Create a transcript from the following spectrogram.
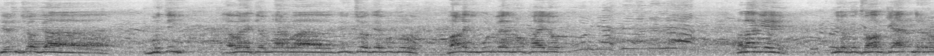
నిరుద్యోగ వృత్తి ఎవరైతే ఉన్నారో నిరుద్యోగ యువకులు వాళ్ళకి మూడు వేల రూపాయలు. అలాగే ఈ యొక్క జాబ్ క్యాలెండర్.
